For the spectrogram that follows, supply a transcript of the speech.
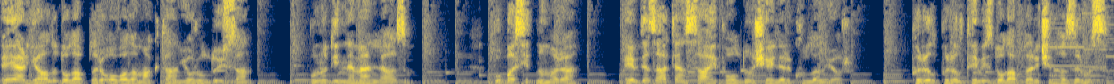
Eğer yağlı dolapları ovalamaktan yorulduysan bunu dinlemen lazım. Bu basit numara evde zaten sahip olduğun şeyleri kullanıyor. Pırıl pırıl temiz dolaplar için hazır mısın?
